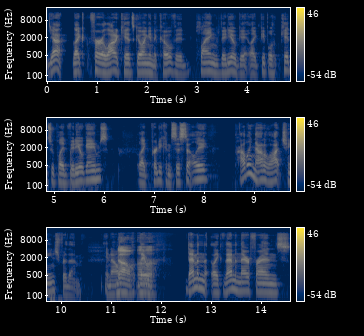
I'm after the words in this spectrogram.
Yeah, like for a lot of kids going into COVID, playing video game like people kids who played video games like pretty consistently, probably not a lot changed for them. You know? No, they uh-uh. were them and like them and their friends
